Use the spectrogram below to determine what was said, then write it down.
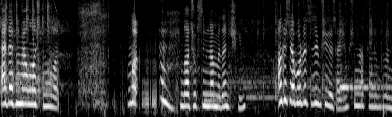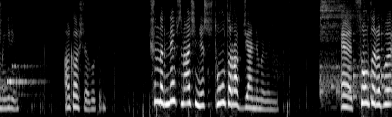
Hedefime ulaştım ulan. Daha çok sinirlenmeden çıkayım. Arkadaşlar bu arada size bir şey göstereceğim. Şimdi rastgele bir bölüme gireyim. Arkadaşlar bakın. Şunların hepsini açınca sol taraf cehenneme dönüyor. Evet sol tarafı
